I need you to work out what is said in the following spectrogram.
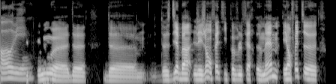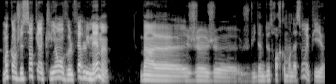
oh, oui. chez nous de de, de se dire, ben, les gens, en fait, ils peuvent le faire eux-mêmes. Et en fait, euh, moi, quand je sens qu'un client veut le faire lui-même, ben, euh, je, je, je, lui donne deux, trois recommandations et puis, euh,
